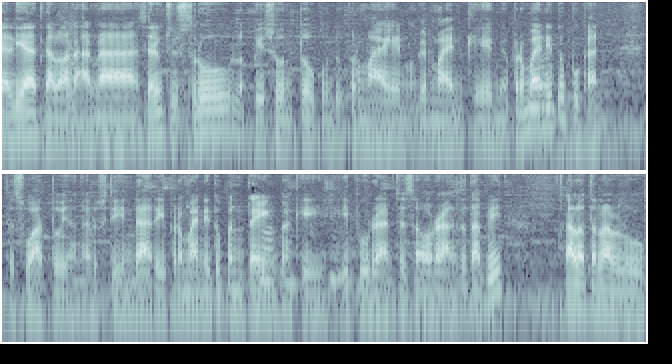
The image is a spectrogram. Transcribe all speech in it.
saya lihat kalau anak-anak sering justru lebih suntuk untuk bermain, mungkin main game. Ya, bermain itu bukan sesuatu yang harus dihindari. Bermain itu penting bagi hiburan seseorang, tetapi kalau terlalu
